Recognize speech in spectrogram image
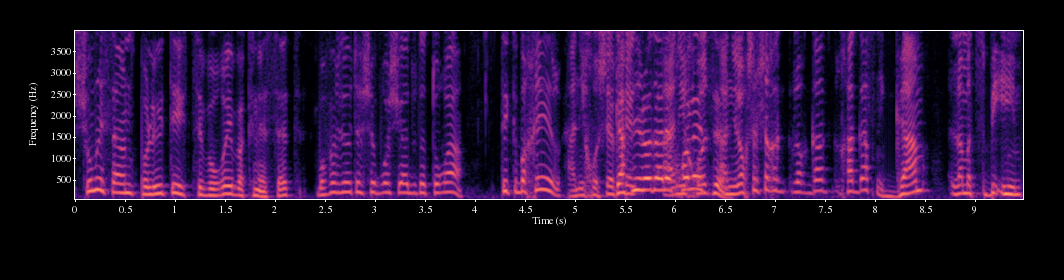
שום ניסיון פוליטי ציבורי בכנסת, והופך להיות יושב ראש יהדות התורה. תיק בכיר. אני חושב גפני ש... לא יודע לאכול את זה. אני לא חושב שרק לא, גפני, גם למצביעים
